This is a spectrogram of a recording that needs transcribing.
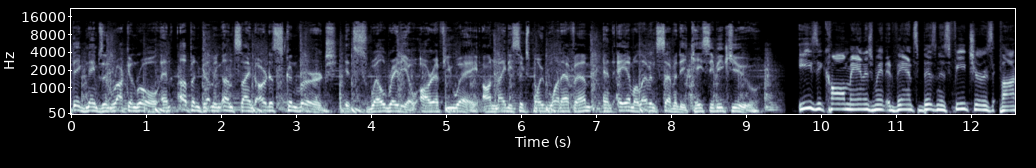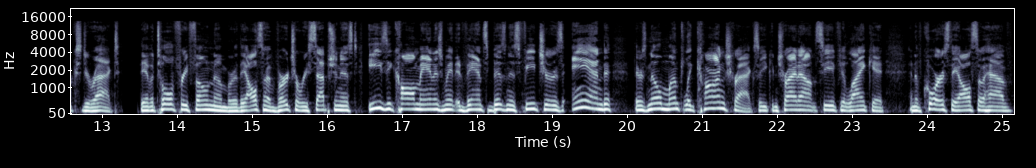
Big names in rock and roll and up and coming unsigned artists converge. It's Swell Radio RFUA on 96.1 FM and AM 1170 KCBQ. Easy call management, advanced business features, Vox Direct. They have a toll free phone number. They also have virtual receptionist, easy call management, advanced business features, and there's no monthly contract. So you can try it out and see if you like it. And of course, they also have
